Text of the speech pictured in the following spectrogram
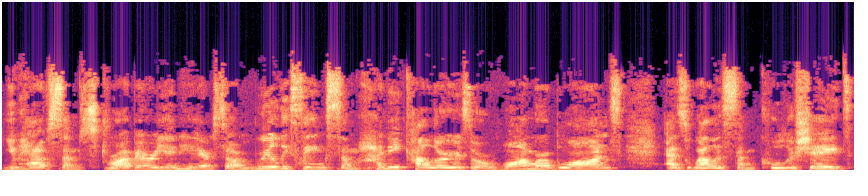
You have some strawberry in here, so I'm really seeing some honey colors or warmer blondes, as well as some cooler shades.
